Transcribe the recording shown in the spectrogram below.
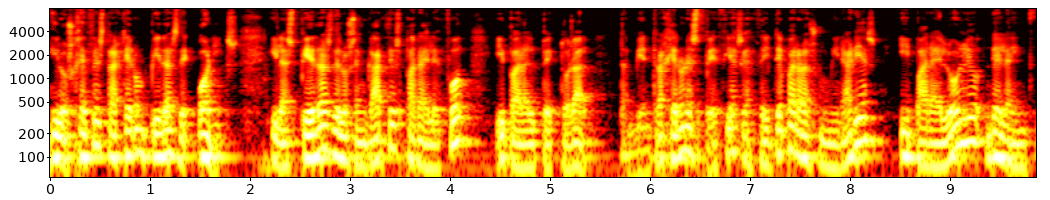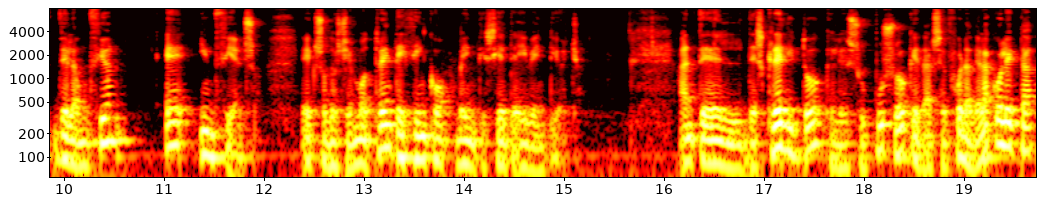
Y los jefes trajeron piedras de ónix y las piedras de los engarces para el efod y para el pectoral. También trajeron especias y aceite para las luminarias y para el óleo de la, de la unción e incienso. Éxodo Shemot 35, 27 y 28. Ante el descrédito que les supuso quedarse fuera de la colecta,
